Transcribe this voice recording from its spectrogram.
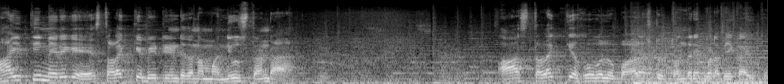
ಮಾಹಿತಿ ಮೇರೆಗೆ ಸ್ಥಳಕ್ಕೆ ಭೇಟಿ ನೀಡಿದ ನಮ್ಮ ನ್ಯೂಸ್ ತಂಡ, ಆ ಸ್ಥಳಕ್ಕೆ ಹೋಗಲು ಬಹಳಷ್ಟು ತೊಂದರೆ ಪಡಬೇಕಾಯಿತು.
